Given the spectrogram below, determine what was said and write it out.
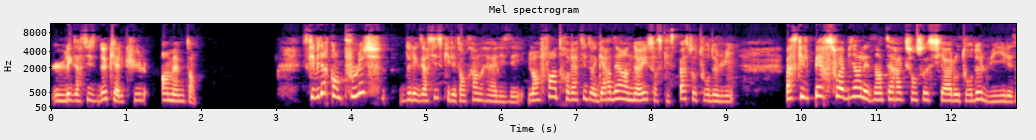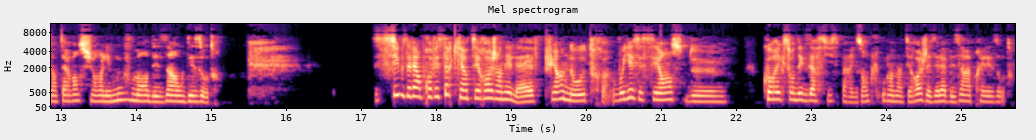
l'exercice de calcul en même temps. Ce qui veut dire qu'en plus de l'exercice qu'il est en train de réaliser, l'enfant introverti doit garder un œil sur ce qui se passe autour de lui, parce qu'il perçoit bien les interactions sociales autour de lui, les interventions, les mouvements des uns ou des autres. Si vous avez un professeur qui interroge un élève, puis un autre, vous voyez ces séances de correction d'exercice, par exemple, où l'on interroge les élèves les uns après les autres.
